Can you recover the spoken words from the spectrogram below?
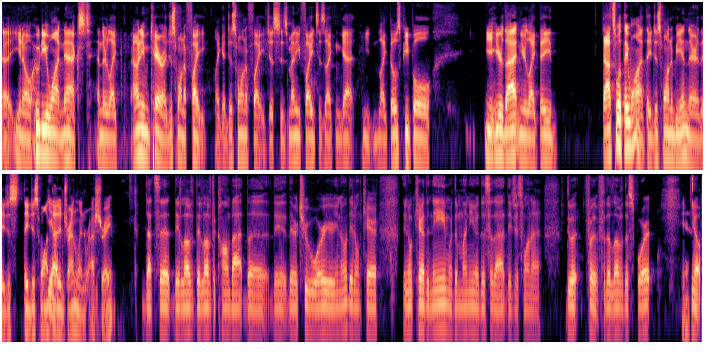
uh, you know who do you want next and they're like I don't even care. I just want to fight. Like I just want to fight, just as many fights as I can get. You, like those people, you hear that and you're like, they, that's what they want. They just want to be in there. They just, they just want Yeah. that adrenaline rush, right? That's it. They love they love the combat. The they they're a true warrior. You know they don't care, they don't care the name or the money or this or that. They just want to do it for for the love of the sport. Yeah. Yep.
